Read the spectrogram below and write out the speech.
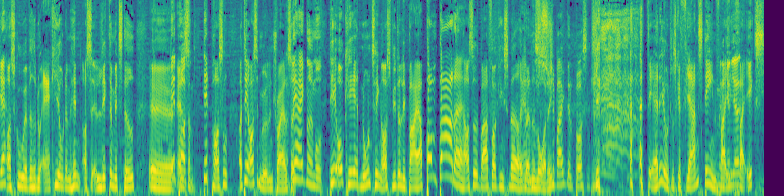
Ja. Og skulle, hvad hedder nu, Akio dem hen og lægge dem et sted. Øh, det et puzzle. Det er et puzzle, og det er også et Merlin Trial. Så Det har jeg ikke noget imod. det er okay, at nogle ting også vidderligt bare er bombarda, og så bare fucking smadret et eller andet lort, synes ikke? jeg bare ikke, det er et puzzle. det er det jo. Du skal fjerne sten fra, igen, jeg- fra X.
